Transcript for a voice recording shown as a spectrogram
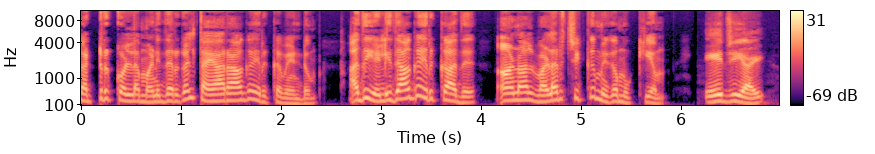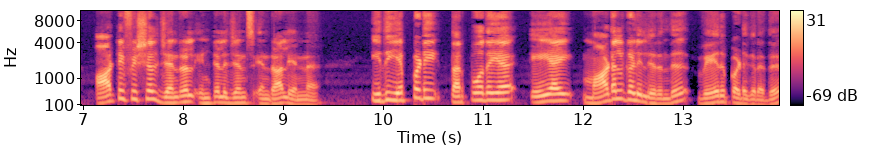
கற்றுக்கொள்ள மனிதர்கள் தயாராக இருக்க வேண்டும். அது எளிதாக இருக்காது ஆனால் வளர்ச்சிக்கு மிக முக்கியம். ஏஜிஐ ஆர்டிஃபிஷியல் ஜெனரல் இன்டெலிஜென்ஸ் என்றால் என்ன? இது எப்படி தற்போதைய ஏஐ மாடல்களிலிருந்து வேறுபடுகிறது?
